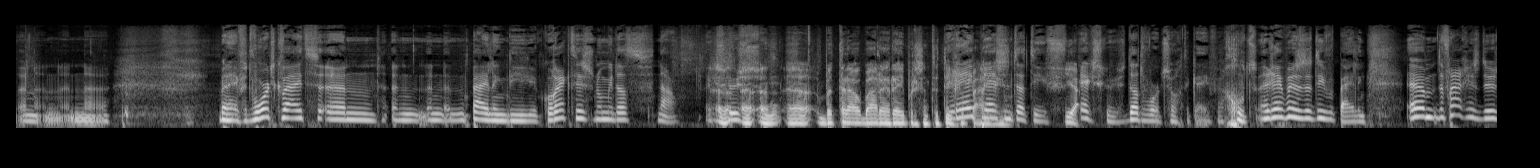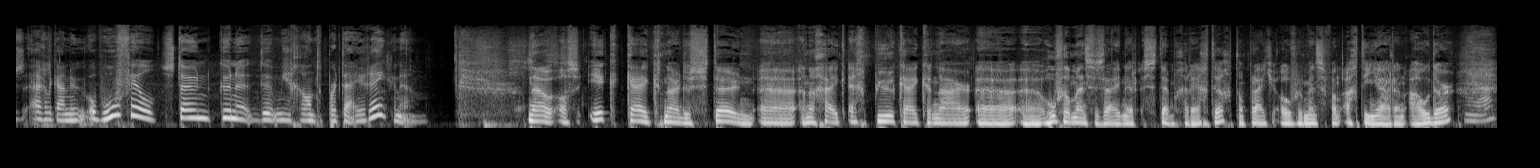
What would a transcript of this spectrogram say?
een... een, een ben even het woord kwijt. Een, een, een, een peiling die correct is, noem je dat? Nou, excuus. Een, een, een betrouwbare representatieve peiling. Representatief. Ja. Excuus, dat woord zocht ik even. Goed, een representatieve peiling. Ehm, de vraag is dus eigenlijk aan u... op hoeveel steun kunnen de migrantenpartijen rekenen? Nou, als ik kijk naar de steun... Uh, en dan ga ik echt puur kijken naar uh, uh, hoeveel mensen zijn er stemgerechtigd. Dan praat je over mensen van 18 jaar en ouder. Ja.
